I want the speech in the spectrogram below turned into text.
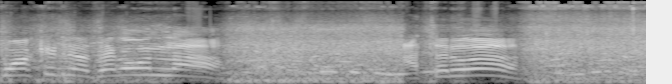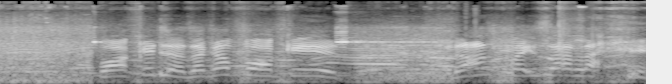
पॉकेट जातं का ओनला अथर्व पॉकेट जातं का पॉकेट राज पैसा आलाय.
